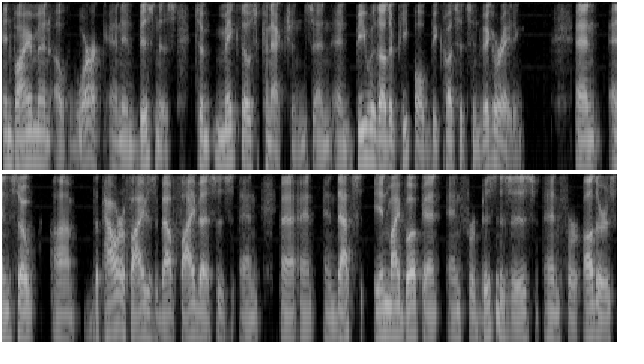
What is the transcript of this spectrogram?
environment of work and in business to make those connections and and be with other people because it's invigorating. And and so um, the power of five is about five s's and uh, and and that's in my book and and for businesses and for others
